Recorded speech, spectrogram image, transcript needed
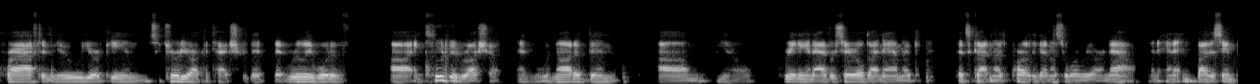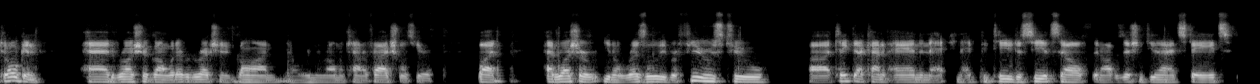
craft a new European security architecture that that really would have uh, included Russia and would not have been um, you know creating an adversarial dynamic that's gotten us partly gotten us to where we are now. And and by the same token, had Russia gone whatever direction it gone, you know, we're in the realm of counterfactuals here, but had Russia, you know, resolutely refused to uh, take that kind of hand and, and, had continued to see itself in opposition to the United States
